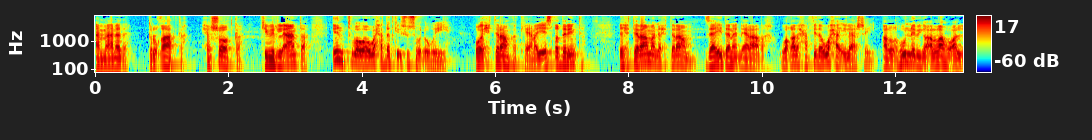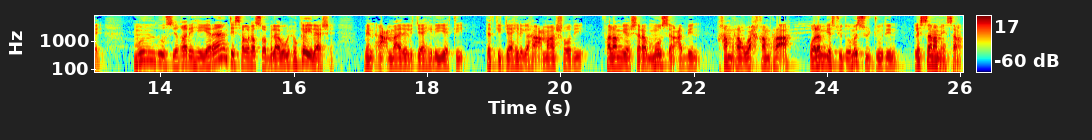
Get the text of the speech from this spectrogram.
ammaanada dulqaadka xeshoodka kibir la'aanta intuba waa waxa dadka isu soo dhoweeya oo ixtiraamka keena iyo isqadarinta. Ixtiraaman ixtiraam zaa-idana dheeraad ah. Waqad xafida waxaa ilaashay hu nebiga allaahu alle mundu siqarihi yaraantiisa laga soo bilaabo wuxuu ka ilaashay min acmaali aljaahiliyati dadkii jaahiliga ahaa acmaashoodii falam yashrab muusan cabin khamran wax khamra ah walam yasjud uma sujuudin lisanamin sana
